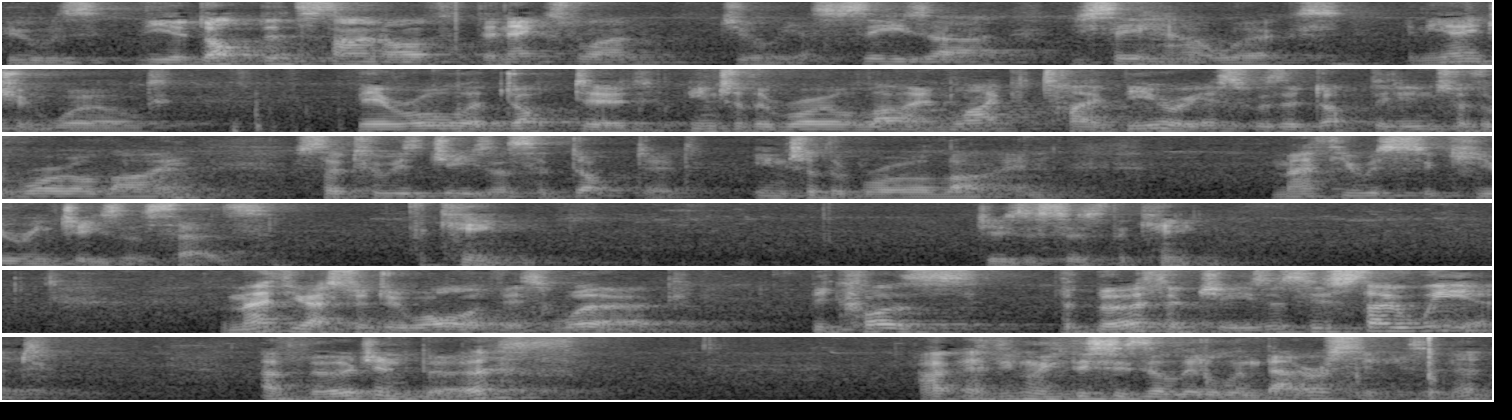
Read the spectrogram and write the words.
who was the adopted son of the next one, Julius Caesar. You see how it works in the ancient world. They're all adopted into the royal line. Like Tiberius was adopted into the royal line, so too is Jesus adopted into the royal line. Matthew is securing Jesus as the king. Jesus is the king. Matthew has to do all of this work because the birth of Jesus is so weird. A virgin birth. I think this is a little embarrassing, isn't it,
